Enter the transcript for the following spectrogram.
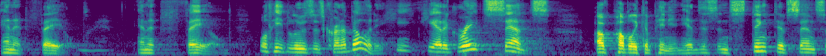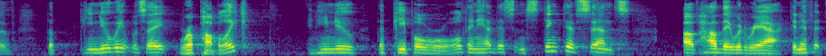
and it failed, and it failed, well, he'd lose his credibility. He, he had a great sense of public opinion. He had this instinctive sense of he knew it was a republic, and he knew the people ruled, and he had this instinctive sense of how they would react. And if it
